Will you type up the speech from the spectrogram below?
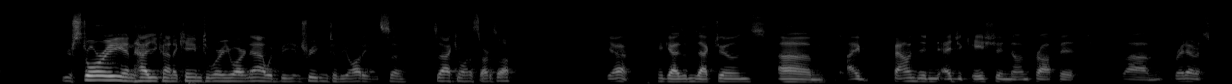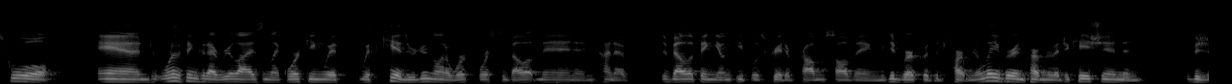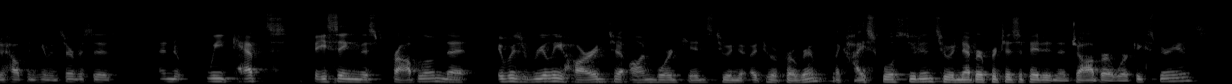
your story and how you kind of came to where you are now would be intriguing to the audience. So Zach, you want to start us off? Yeah. Hey guys, I'm Zach Jones. Um, I founded an education nonprofit um, right out of school, and one of the things that I realized in like working with with kids, we were doing a lot of workforce development and kind of developing young people's creative problem solving. We did work with the Department of Labor and Department of Education and Division of Health and Human Services, and we kept facing this problem that it was really hard to onboard kids to a, to a program, like high school students who had never participated in a job or a work experience.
